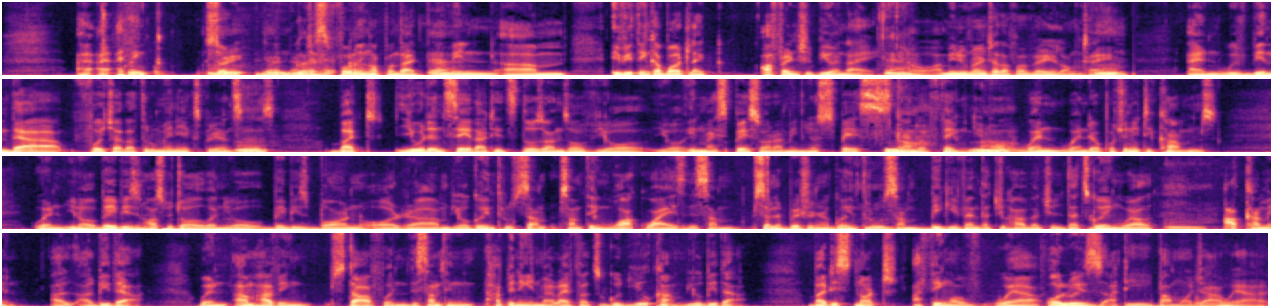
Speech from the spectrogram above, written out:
I, I, I think. Sorry, Mhm. and- just ahead. following No. up on that. I mean, um, if you think about like our friendship, you and I, Yeah. you know, I mean, we've known each other for a very long time, and we've been there for each other through many experiences. Mm. But you wouldn't say that it's those ones of your your in my space or I'm in your space No, kind of thing. You no. know, when when the opportunity comes, when you know baby's in hospital, when your baby's born, or um, you're going through some something work wise, there's some celebration you're going through, some big event that you have that you that's going well. I'll come in. I'll I'll be there. When I'm having stuff, when there's something happening in my life that's good, you come. You'll be there. But it's not a thing of we're always at the pamoja, where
